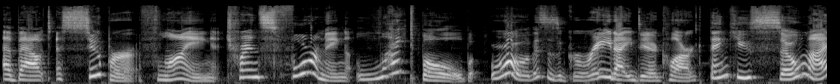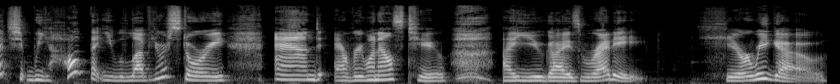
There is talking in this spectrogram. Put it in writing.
about a super flying, transforming light bulb. Oh, this is a great idea, Clark. Thank you so much. We hope that you love your story and everyone else too. Are you guys ready? Here we go.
